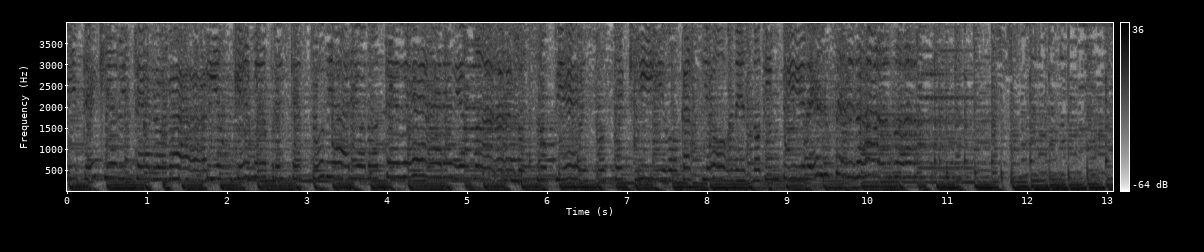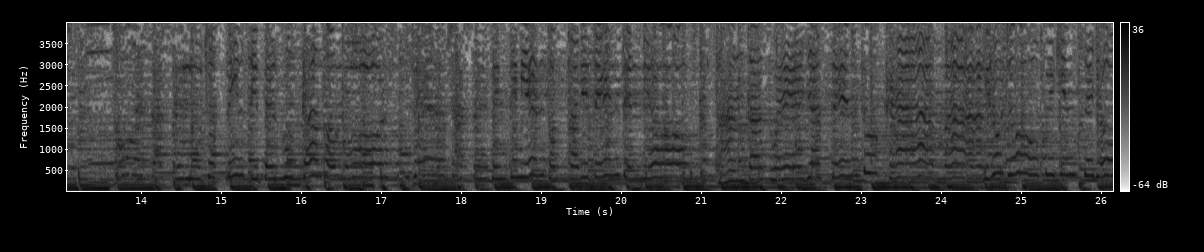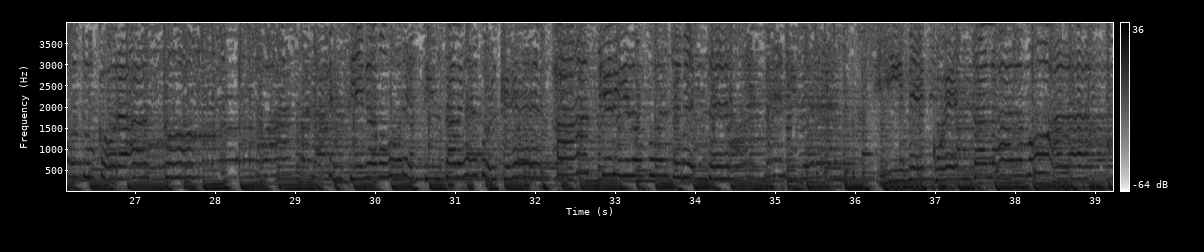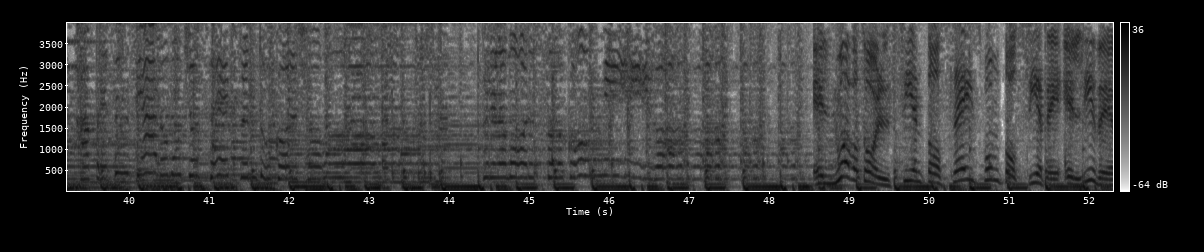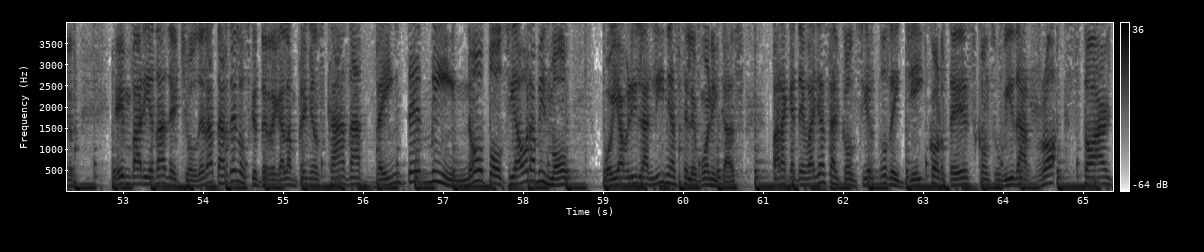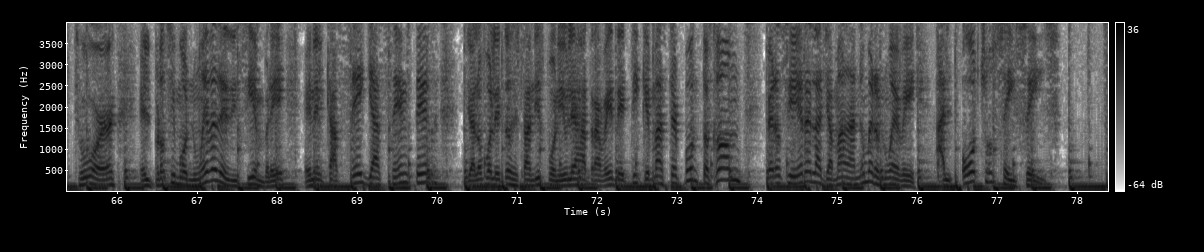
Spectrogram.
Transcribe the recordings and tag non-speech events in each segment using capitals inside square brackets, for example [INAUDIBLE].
ni te quiero interrogar. Y aunque me prestes tu diario, no te dejaré de amar. Los tropiezos, equivocaciones no te impiden ser Sol 106.7, el líder en variedad del show de la tarde, los que te regalan premios cada 20 minutos. Y ahora mismo voy a abrir las líneas telefónicas para que te vayas al concierto de Jay Cortés con su vida Rockstar Tour el próximo 9 de diciembre en el Casella Center. Ya los boletos están disponibles a través de ticketmaster.com, pero si eres la llamada número 9 al 866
